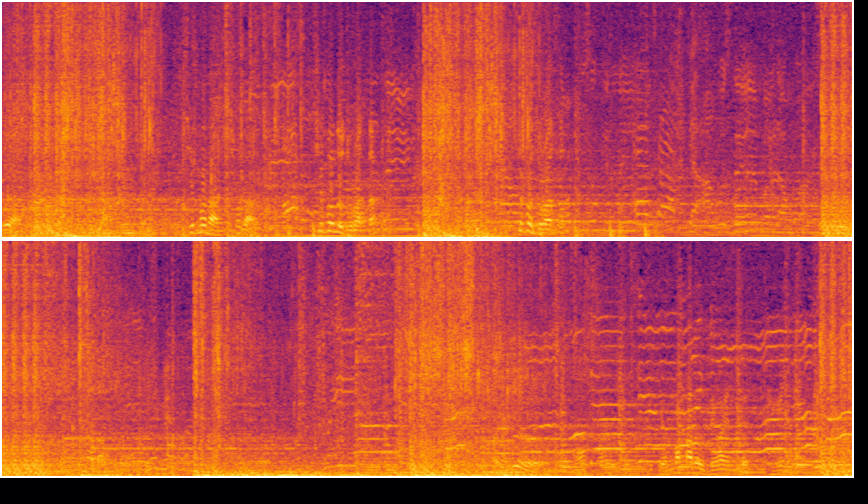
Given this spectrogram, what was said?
뭐야 10번다 10번다 10번도 돌았다? 10번 돌았어? 조심해 나이스 어? 어 연막 가도 내가 있는데 되겠냐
